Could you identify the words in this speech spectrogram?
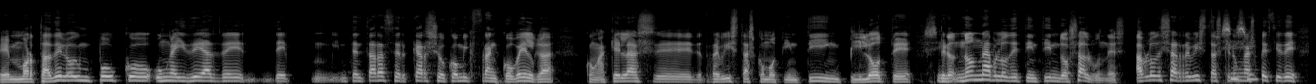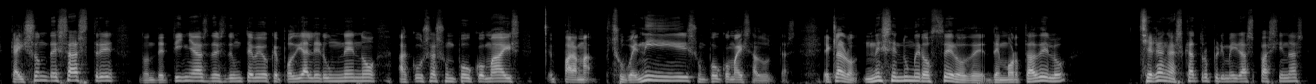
Eh, Mortadelo é un pouco unha idea de, de intentar acercarse ao cómic franco-belga con aquelas eh, revistas como Tintín, Pilote, sí. pero non hablo de Tintín dos álbumes, hablo desas revistas que sí, era unha especie de caixón desastre donde tiñas desde un TVO que podía ler un neno a cousas un pouco máis eh, para ma... juvenís, un pouco máis adultas. E claro, nese número cero de, de Mortadelo, chegan as catro primeiras páxinas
